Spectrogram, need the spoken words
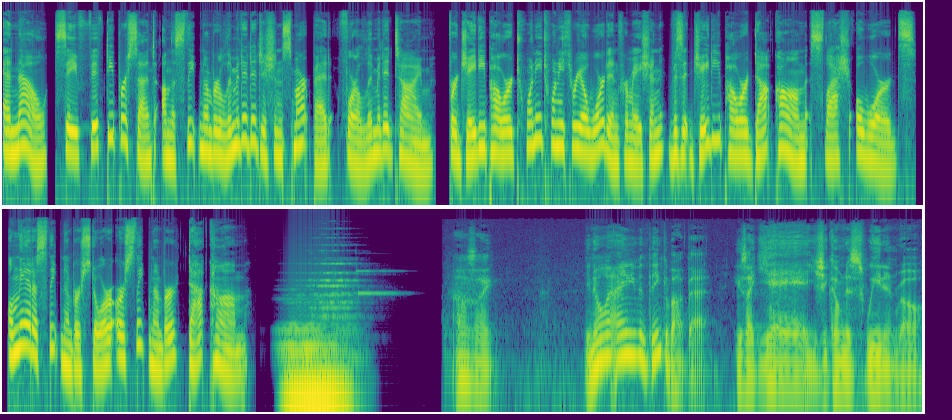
And now, save 50% on the Sleep Number limited edition Smart Bed for a limited time. For JD Power 2023 award information, visit jdpower.com/awards. Only at a Sleep Number store or sleepnumber.com. I was like, you know what? I didn't even think about that. He's like, yeah, you should come to Sweden, bro.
